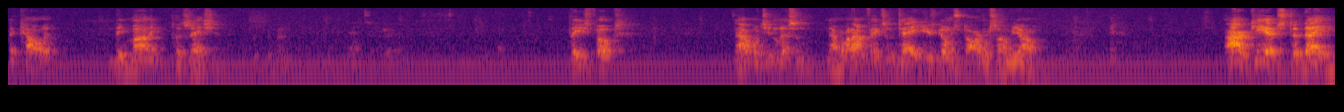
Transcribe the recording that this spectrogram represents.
They call it demonic possession. These folks, now I want you to listen. Now what I'm fixing to tell you is going to startle some of y'all. Our kids today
